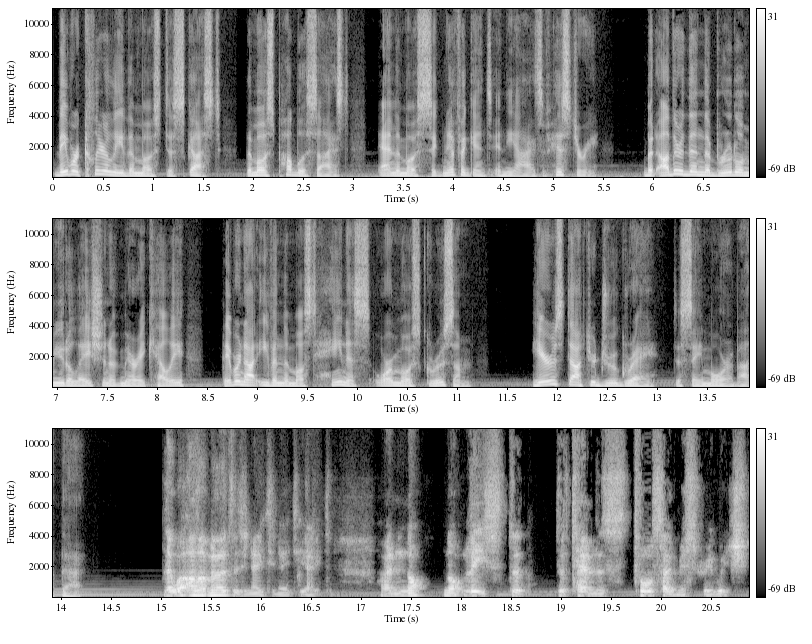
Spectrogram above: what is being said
They were clearly the most discussed, the most publicized, and the most significant in the eyes of history. But other than the brutal mutilation of Mary Kelly, they were not even the most heinous or most gruesome. Here's Dr. Drew Gray to say more about that. There were other murders in 1888, and not, not least the the Thames torso mystery, which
